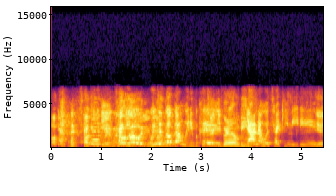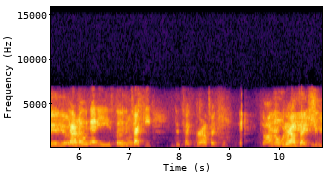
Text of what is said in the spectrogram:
okay. turkey, okay, we turkey- gonna go with it. We just gonna go with it because Turkey ground beef. y'all know what turkey meat is. Yeah, yeah, yeah. Y'all right. know what that is. So Pretty the much. turkey, the tur- ground turkey. Y'all know what ground it is. turkey. Shoot.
